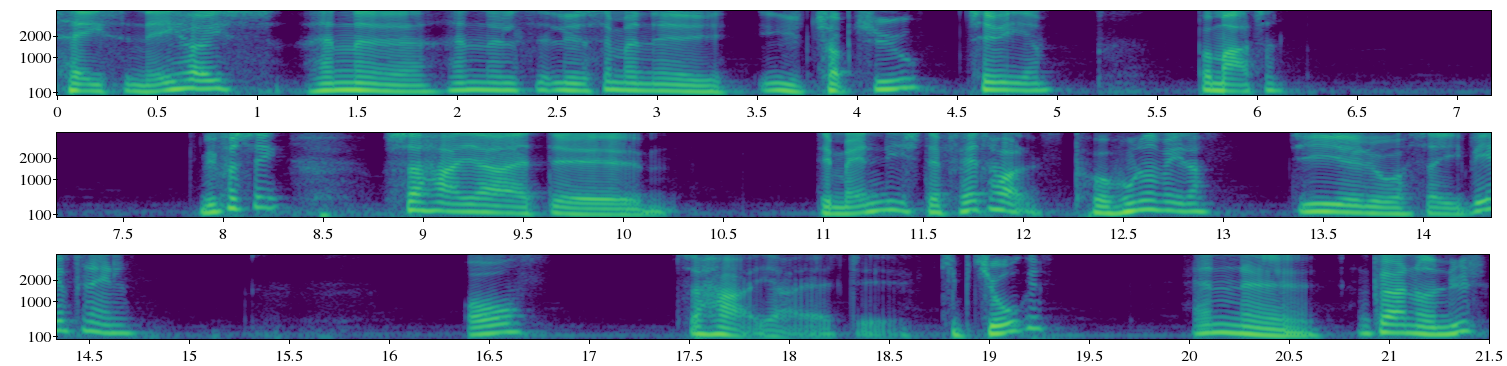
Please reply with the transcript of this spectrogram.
Thijs Nehøjs, han, øh, han lyder simpelthen øh, i top 20 til VM på maraton. Vi får se. Så har jeg, at øh, det mandlige stafethold på 100 meter, de øh, løber sig i VM-finalen. Og så har jeg, at øh, Kipchoge, han, øh, han gør noget nyt.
